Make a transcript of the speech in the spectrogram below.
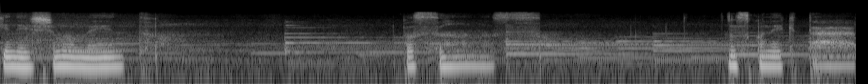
que neste momento possamos nos conectar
